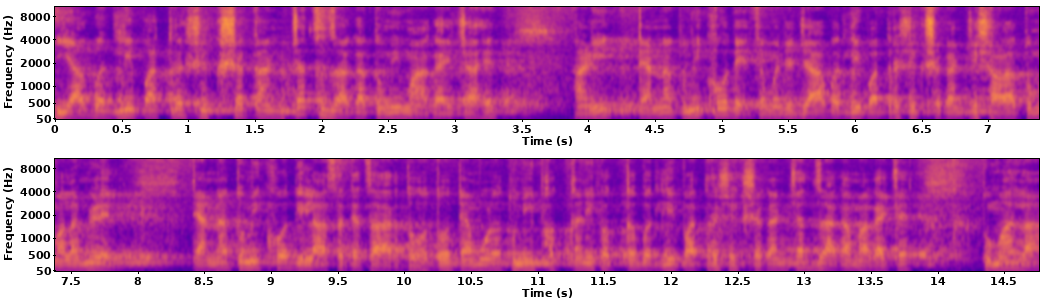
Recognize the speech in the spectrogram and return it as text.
या बदलीपात्र शिक्षकांच्याच जागा तुम्ही मागायच्या आहेत आणि त्यांना तुम्ही खो द्यायचं. म्हणजे ज्या बदलीपात्र शिक्षकांची शाळा तुम्हाला मिळेल त्यांना तुम्ही खो दिला असा त्याचा अर्थ होतो. त्यामुळं तुम्ही फक्त आणि फक्त बदलीपात्र शिक्षकांच्याच जागा मागायच्या आहेत. तुम्हाला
